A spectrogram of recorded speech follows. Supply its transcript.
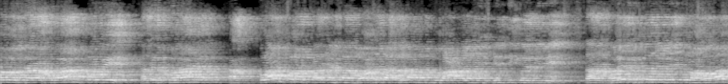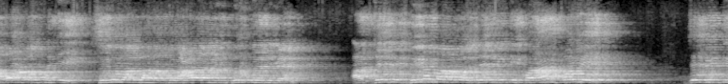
হলো যারা কোরআন পড়বে, তাদের কোরআনের কোরআন পড়ার কারণে তার মর্যাদা আল্লাহ রাব্বুল আলামিন বৃদ্ধি করে দিবে। তার ঘরের ভিতরে যদি কোনো অভাব অনটন থাকে, সেগুলো আল্লাহ রাব্বুল আলামিন দূর করে দিবেন। আর যে দুই নম্বর হলো যে ব্যক্তি কোরআন পড়বে, যে ব্যক্তি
